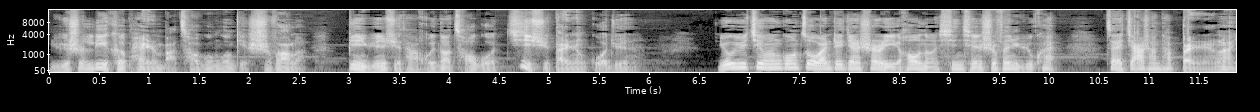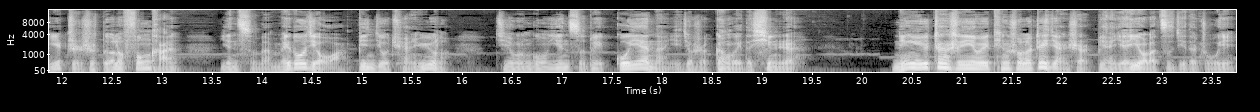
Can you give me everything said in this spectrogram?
于是立刻派人把曹公公给释放了，并允许他回到曹国继续担任国君。由于晋文公做完这件事以后呢，心情十分愉快，再加上他本人啊，也只是得了风寒，因此呢，没多久啊，病就痊愈了。晋文公因此对郭燕呢，也就是更为的信任。宁于正是因为听说了这件事便也有了自己的主意。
